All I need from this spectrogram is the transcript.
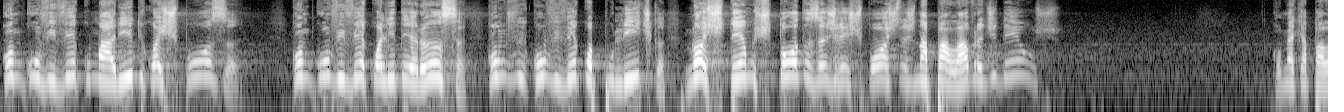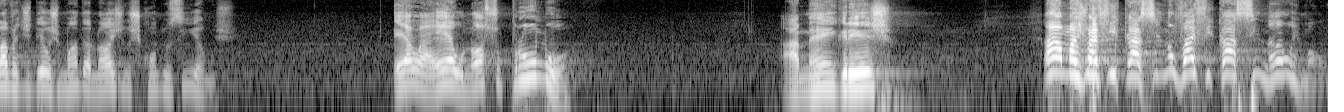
Como conviver com o marido e com a esposa. Como conviver com a liderança. Como conviver com a política. Nós temos todas as respostas na palavra de Deus. Como é que a palavra de Deus manda nós nos conduzirmos? Ela é o nosso prumo. Amém, igreja? Ah, mas vai ficar assim. Não vai ficar assim, não, irmãos.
